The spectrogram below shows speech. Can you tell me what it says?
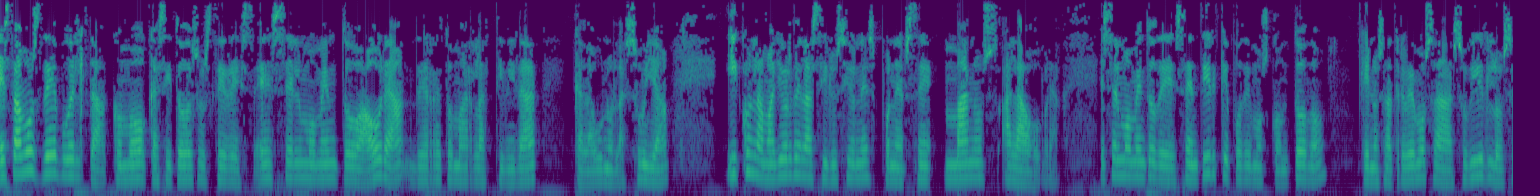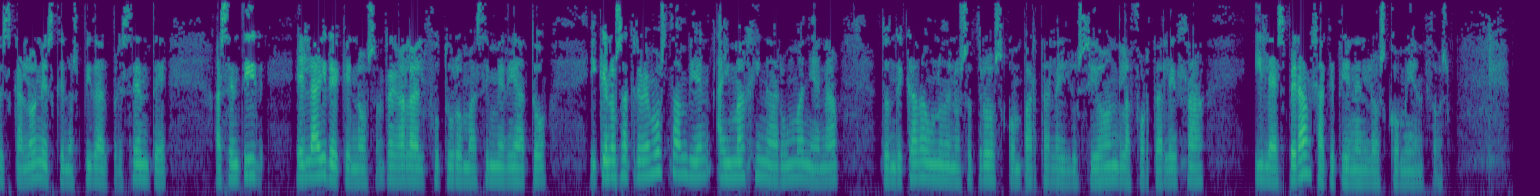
Estamos de vuelta, como casi todos ustedes. Es el momento ahora de retomar la actividad, cada uno la suya, y con la mayor de las ilusiones ponerse manos a la obra. Es el momento de sentir que podemos con todo, que nos atrevemos a subir los escalones que nos pida el presente, a sentir el aire que nos regala el futuro más inmediato y que nos atrevemos también a imaginar un mañana donde cada uno de nosotros comparta la ilusión, la fortaleza y la esperanza que tienen los comienzos.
